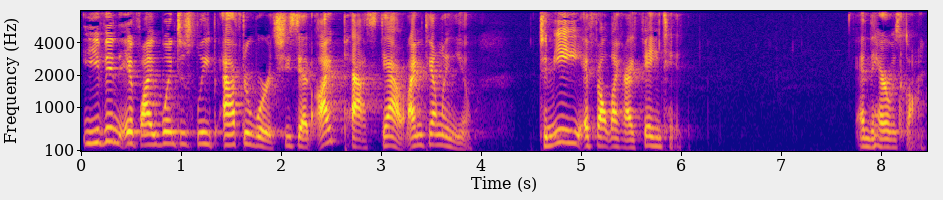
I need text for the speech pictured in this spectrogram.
Even if I went to sleep afterwards, she said, I passed out. I'm telling you. To me, it felt like I fainted. And the hair was gone.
